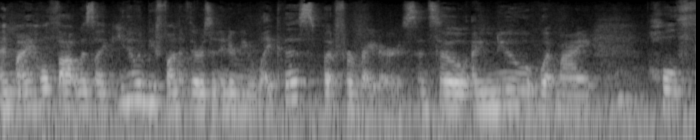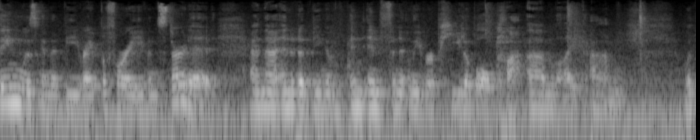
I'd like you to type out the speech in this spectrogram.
and my whole thought was like, you know, it'd be fun if there was an interview like this, but for writers. And so I knew what my whole thing was going to be right before I even started, and that ended up being a, an infinitely repeatable, um, like, um, what,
